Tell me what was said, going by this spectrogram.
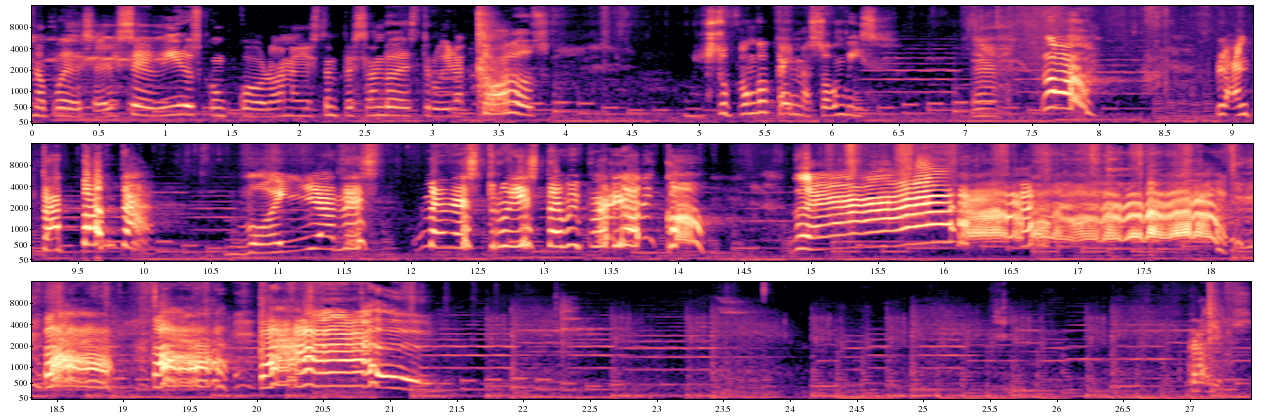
no puede ser. Ese virus con corona ya está empezando a destruir a todos. Supongo que hay más zombies. Ah. ¡Ah! ¡Planta tonta! ¡Voy a des ¡Me destruiste mi periódico! ¡Rayos!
